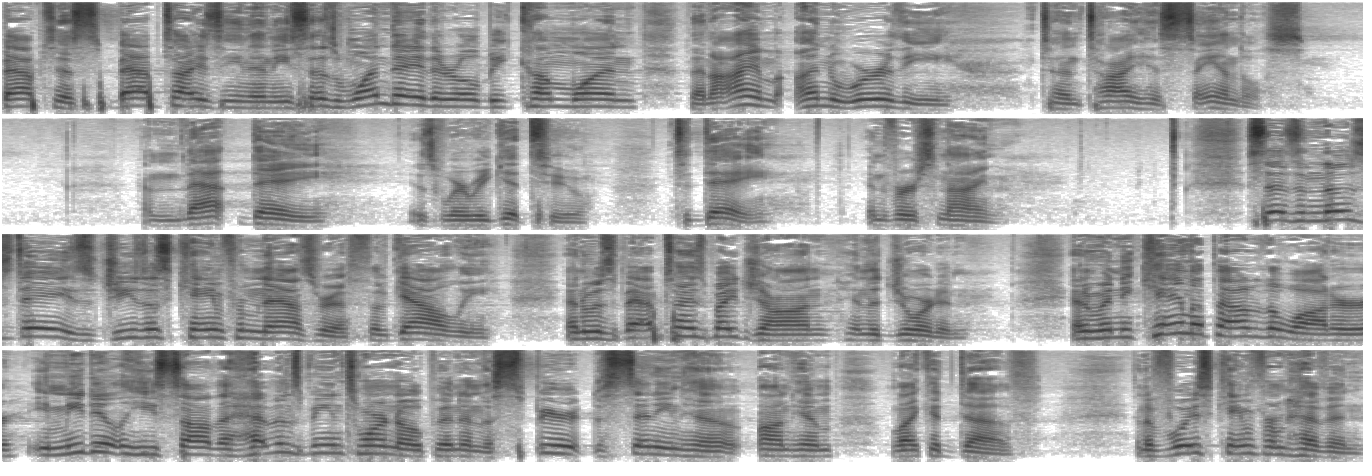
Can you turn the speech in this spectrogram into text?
Baptist baptizing, and he says, One day there will become one that I am unworthy to untie his sandals. And that day is where we get to today in verse 9. It says, In those days, Jesus came from Nazareth of Galilee and was baptized by John in the Jordan. And when he came up out of the water, immediately he saw the heavens being torn open and the Spirit descending him, on him like a dove. And a voice came from heaven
